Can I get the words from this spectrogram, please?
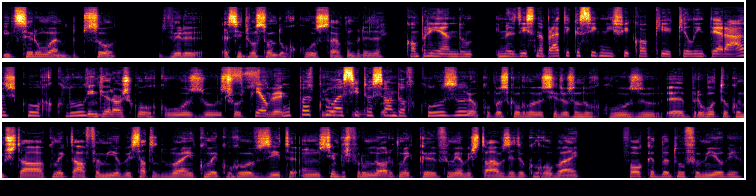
e de ser humano, de pessoa de ver a situação do recurso, sabe compreender? Compreendo, mas isso na prática significa o quê? Que ele interage com o recluso? Interage com o recluso, se, se preocupa com a situação do recluso? Preocupa-se com a situação do recluso, uh, pergunta como está, como é que está a família, se está tudo bem, como é que correu a visita, um simples pormenor, como é que a família está, a visita correu bem, foca-te na tua família,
